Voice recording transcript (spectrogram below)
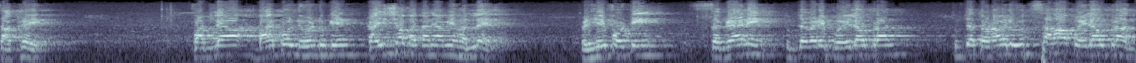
साखळे. फाटल्या बायपोल निवडणुकेन काहीशा मतांनी आमी हरले पण हे फावटी सगळ्यांनी तुमच्या कडेन पळयल्या उपरांत तुमच्या तोंडावयलो उत्साह पळयल्या उपरांत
